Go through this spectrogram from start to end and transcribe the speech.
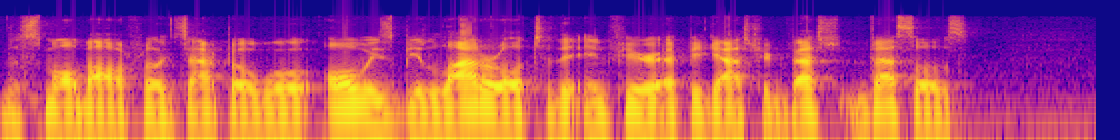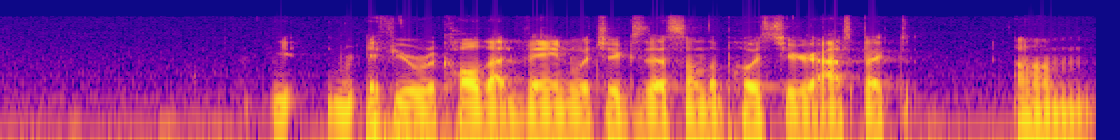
the small bowel, for example, will always be lateral to the inferior epigastric ves- vessels if you recall that vein which exists on the posterior aspect um,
